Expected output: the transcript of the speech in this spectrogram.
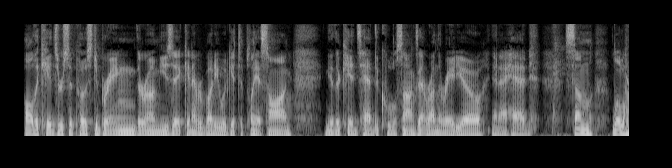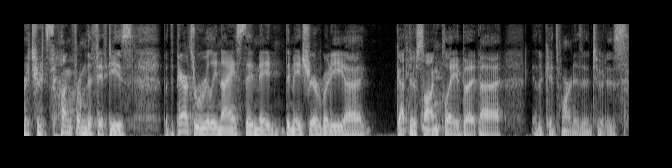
all the kids were supposed to bring their own music and everybody would get to play a song. And the other kids had the cool songs that were on the radio and I had some little Richard song from the 50s. But the parents were really nice. They made they made sure everybody uh, got their song played, but uh, other kids weren't as into it as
